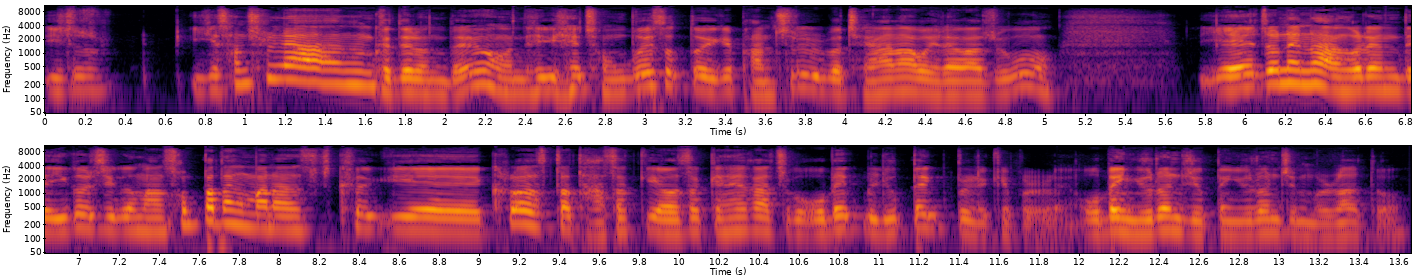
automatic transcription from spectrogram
이제 이게 산출량 그대로인데요. 근데 이게 정부에서 또 이게 반출을 뭐 제한하고 이래가지고 예전에는 안 그랬는데 이거 지금 한 손바닥만한 크기의 클러스터 다섯 개 여섯 개 해가지고 500불 600불 이렇게 불러요. 500유로인지 600유로인지 몰라도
